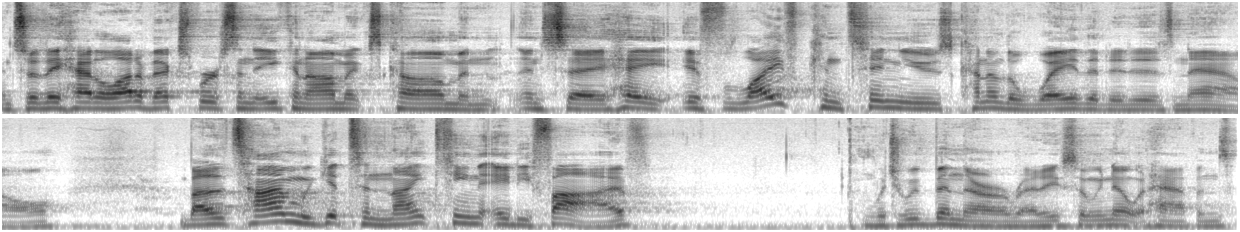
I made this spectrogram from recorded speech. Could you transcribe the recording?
And so they had a lot of experts in economics come and, and say, hey, if life continues kind of the way that it is now, by the time we get to 1985, which we've been there already, so we know what happens.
